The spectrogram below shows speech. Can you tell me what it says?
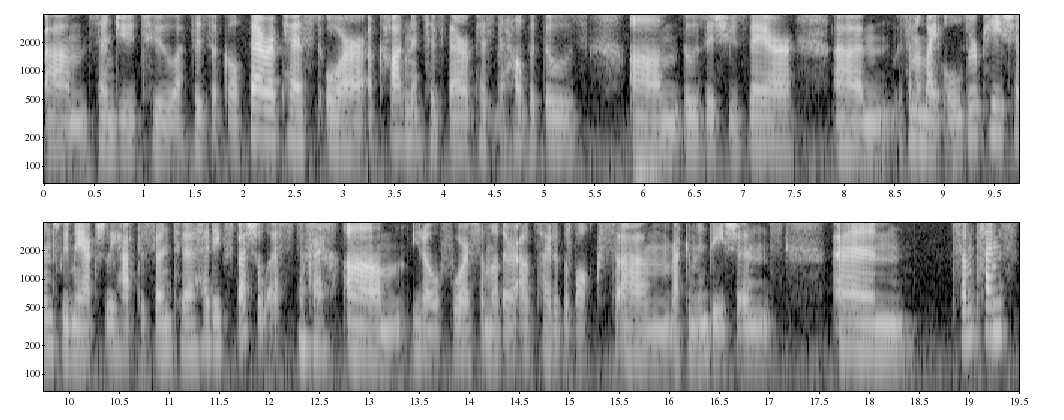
um, send you to a physical therapist or a cognitive therapist to help with those um, those issues there. Um, some of my older patients, we may actually have to send to a headache specialist Okay. um, you know, for some other outside of the box um, recommendations. Um, sometimes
